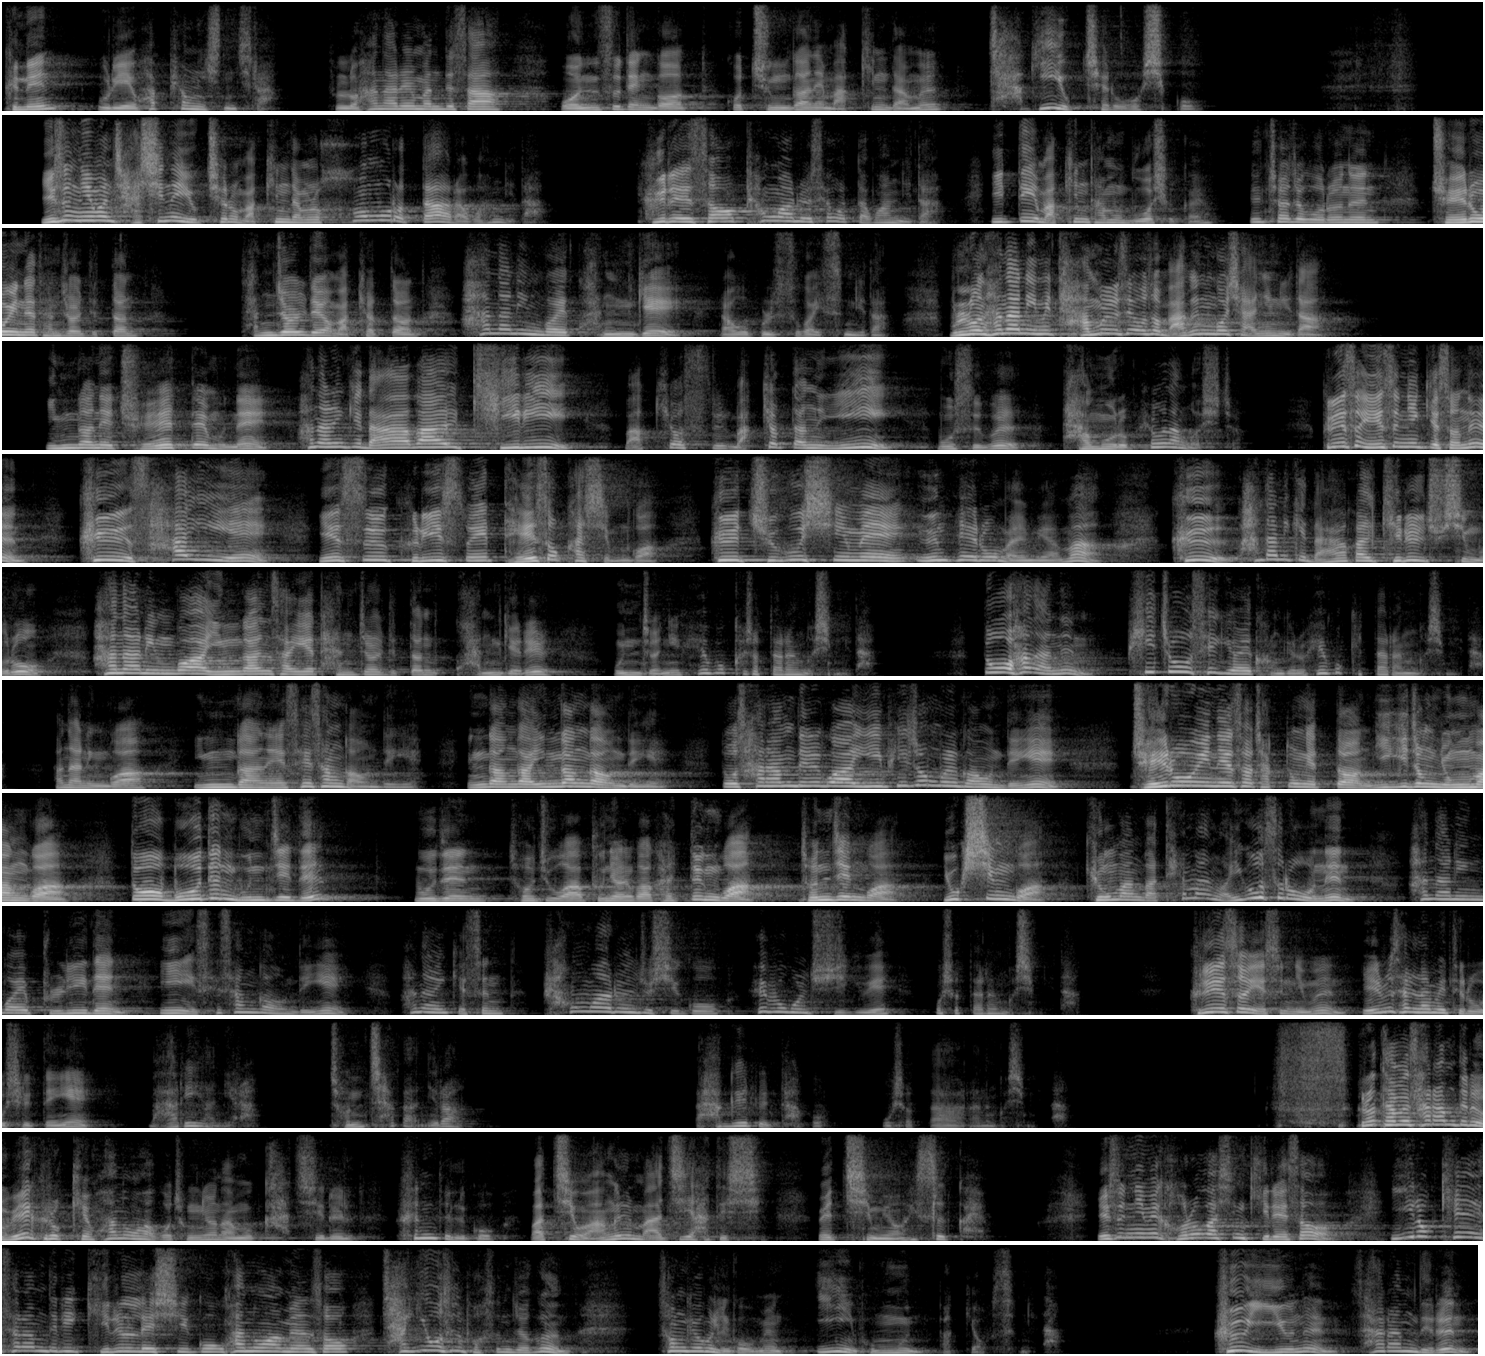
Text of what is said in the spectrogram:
그는 우리의 화평이신지라 둘로 하나를 만드사 원수된 것 곧 중간에 막힌 담을 자기 육체로 하시고 예수님은 자신의 육체로 막힌 담을 허물었다라고 합니다. 그래서 평화를 세웠다고 합니다. 이때 막힌 담은 무엇일까요? 1차적으로는 죄로 인해 단절됐던 단절되어 막혔던 하나님과의 관계라고 볼 수가 있습니다. 물론 하나님이 담을 세워서 막은 것이 아닙니다. 인간의 죄 때문에 하나님께 나아갈 길이 막혔을, 막혔다는 이 모습을 담으로 표현한 것이죠. 그래서 예수님께서는 그 사이에 예수 그리스도의 대속하심과 그 죽으심의 은혜로 말미암아 그 하나님께 나아갈 길을 주심으로 하나님과 인간 사이에 단절됐던 관계를 온전히 회복하셨다는 것입니다. 또 하나는 피조 세계와의 관계를 회복했다라는 것입니다. 하나님과 인간의 세상 가운데에 인간과 인간 가운데에 또 사람들과 이 피조물 가운데에 죄로 인해서 작동했던 이기적 욕망과 또 모든 문제들 모든 저주와 분열과 갈등과 전쟁과 욕심과 교만과 태만과 이것으로 오는 하나님과의 분리된 이 세상 가운데에 하나님께서는 평화를 주시고 회복을 주시기 위해 오셨다는 것입니다. 그래서 예수님은 예루살렘에 들어오실 때에 말이 아니라 전차가 아니라 나귀를 타고 오셨다라는 것입니다. 그렇다면 사람들은 왜 그렇게 환호하고 종려나무 가지를 흔들고 마치 왕을 맞이하듯이 외치며 했을까요? 예수님이 걸어가신 길에서 이렇게 사람들이 길을 내쉬고 환호하면서 자기 옷을 벗은 적은 성경을 읽어보면 이 본문밖에 없습니다. 그 이유는 사람들은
